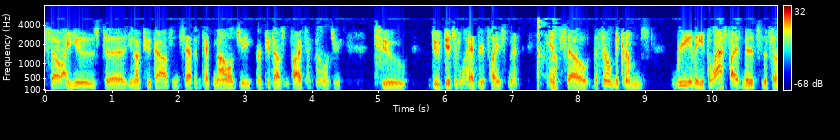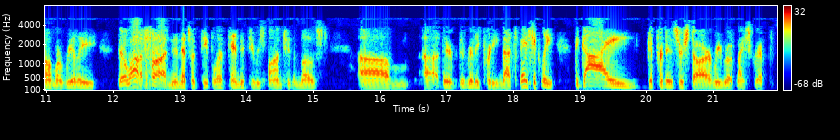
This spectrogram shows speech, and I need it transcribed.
So I used, uh, you know, 2007 technology or 2005 technology to do digital head replacement. And so the film becomes really, the last five minutes of the film are really, they're a lot of fun and that's what people have tended to respond to the most. Um, uh, they're, they're really pretty nuts. Basically, the guy, the producer star rewrote my script.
